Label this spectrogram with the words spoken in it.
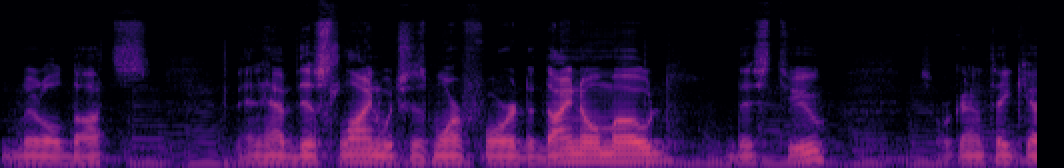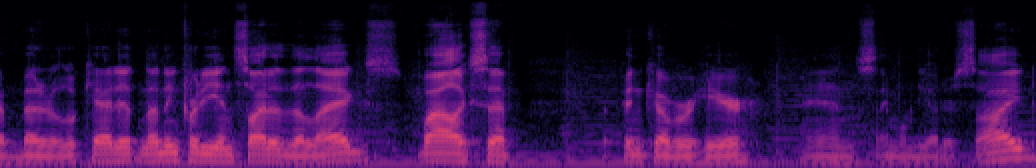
little dots, and have this line which is more for the Dino mode, this too. So we're gonna take a better look at it. Nothing for the inside of the legs, well, except the pin cover here, and same on the other side.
